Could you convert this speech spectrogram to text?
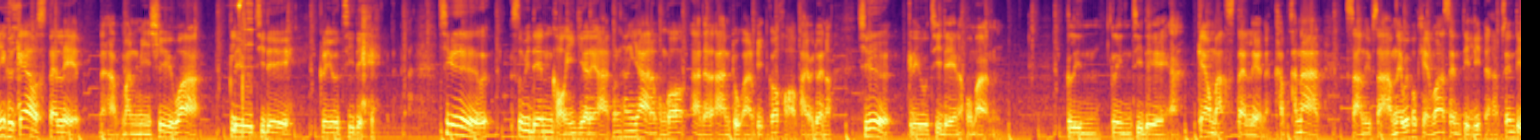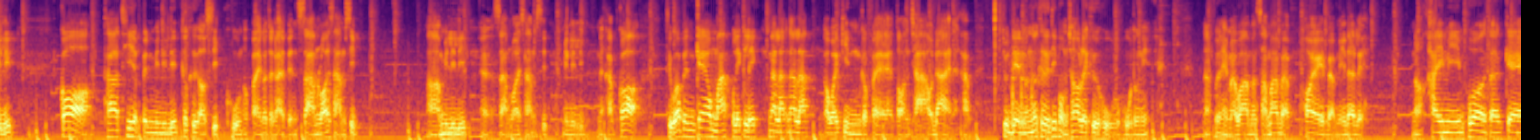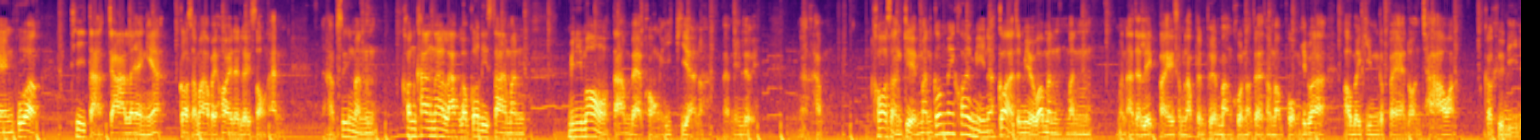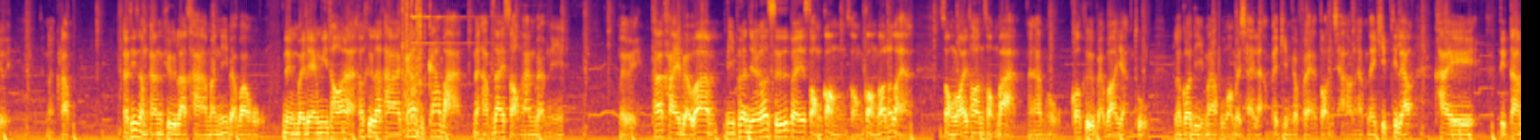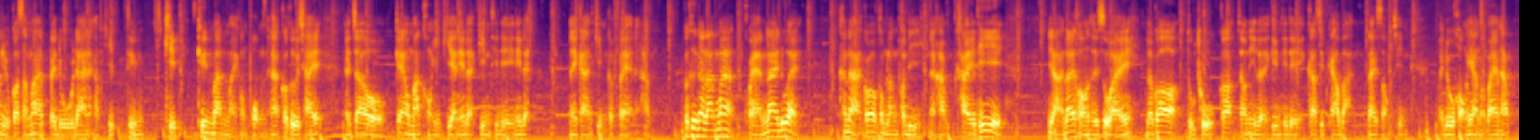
นี่คือแก้วสเตนเลสนะครับ มันมีชื่อว่า g r i l t i d e g r i l t i d e ชื่อสวีเดนของอีเกียเนี่ยอ่านค่อนข้างยากนะ ผมก็อาจจะอ่านถูกอ่านผิดก็ขออภัยไว้ด้วยเนาะชื่อ g r i l t i d e นะผมอ่านกลินกลินทีเดอะแก้วมาร์คสแตนเลสนะครับขนาด 33 ในเว็บเขาเขียนว่าเซนติลิตรนะครับเซนติลิตรก็ถ้าเทียบเป็นมิลลิลิตรก็คือเอา 10 คูณเข้าไปก็จะกลายเป็น 330อ่า มิลลิลิตรเอ่อ330มิลลิลิตรนะครับก็ถือว่าเป็นแก้วมาร์คเล็กๆ น่ารักน่ารักเอาไว้กินกาแฟตอนเช้าได้นะครับ จุดเด่นมันก็คือที่ผมชอบเลยคือหูหูตรงนี้นะเพื่อนเห็นไหมว่ามันสามารถแบบห้อยแบบนี้ได้เลยเนาะใครมีพวกตะแกรงพวกที่ตากจานอะไรอย่างเงี้ยก็สามารถเอาไปห้อยได้เลย 2 อันนะครับซึ่งมันค่อนข้างน่ารัก แล้วก็ดีไซน์มันมินิมอลตามแบบของอีเกียเนาะแบบนี้เลยนะครับ ข้อสังเกตมันก็ไม่ค่อยมีนะ ก็อาจจะมีแบบว่ามันมันมันอาจจะเล็กไปสำหรับเพื่อนๆบางคนนอะแต่สำหรับผมคิดว่าเอาไปกินกาแฟตอนเช้าอะก็คือดีเลยนะครับ และที่สำคัญคือราคามันนี่แบบว่าโอ้หนึ่งใบแดงมีทอนอะก็คือราคา 99 บาทนะครับได้ 2 อันแบบนี้เลย ถ้าใครแบบว่ามีเพื่อนเยอะก็ซื้อไป 2 กล่อง 2 กล่องก็เท่าไหร่อะ200 ทอน 2 บาทนะครับโอ้ก็คือแบบว่าอย่างถูก แล้วก็ดีมากผมเอาไปใช้แล้วไปกินกาแฟตอนเช้านะครับ ในคลิปที่แล้วใครติดตามอยู่ก็สามารถไปดูได้นะครับคลิปที่คลิปขึ้นบ้านใหม่ของผมนะฮะก็คือใช้ไอ้เจ้าแก้วมักของอีเกียนี่แหละกินทีเดย์นี่แหละในการกินกาแฟนะครับ ก็คือน่ารักมากแขวนได้ด้วยขนาดก็กำลังพอดีนะครับ ใครที่อยากได้ของสวยๆ แล้วก็ถูกๆก็เจ้านี่เลยกินทีเดย์99 บาท ได้ 2 ชิ้น ไปดูของอย่างต่อไปนะครับ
